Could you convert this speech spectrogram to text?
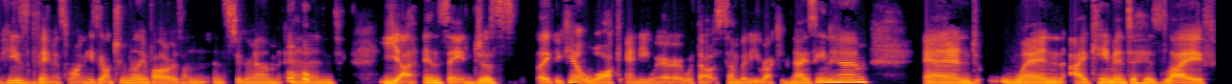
he's the famous one. He's got 2 million followers on Instagram. Oh. And yeah, insane. Just like you can't walk anywhere without somebody recognizing him. And when I came into his life,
